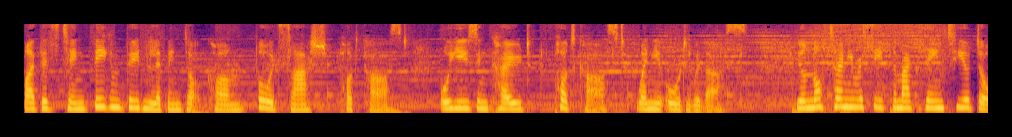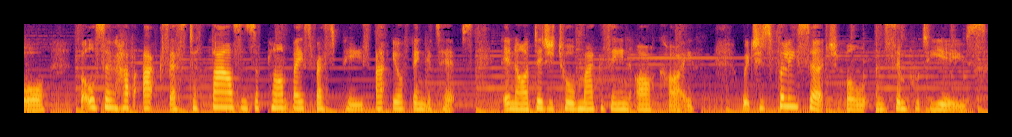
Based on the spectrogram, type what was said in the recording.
by visiting veganfoodandliving.com forward slash podcast or using code podcast when you order with us. You'll not only receive the magazine to your door, but also have access to thousands of plant based recipes at your fingertips in our digital magazine archive, which is fully searchable and simple to use.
